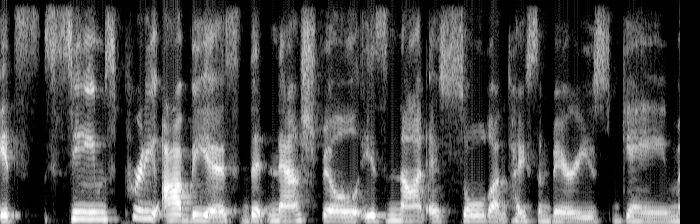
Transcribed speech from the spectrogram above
It seems pretty obvious that Nashville is not as sold on Tyson Barrie's game.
